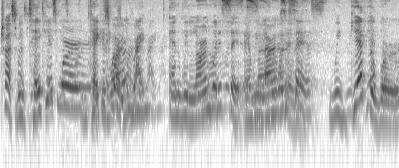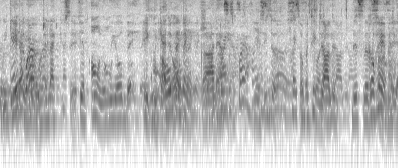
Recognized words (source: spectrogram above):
Trust We take His word, Take his word. You're right. and we learn what it says. And we learn what it says. We get the word. We get the word, like you said. if only we obey. If We got to obey. God answers prayer. Yes, he does. So I'm gonna teach y'all this, this little Go ahead, song. Miss Y'all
